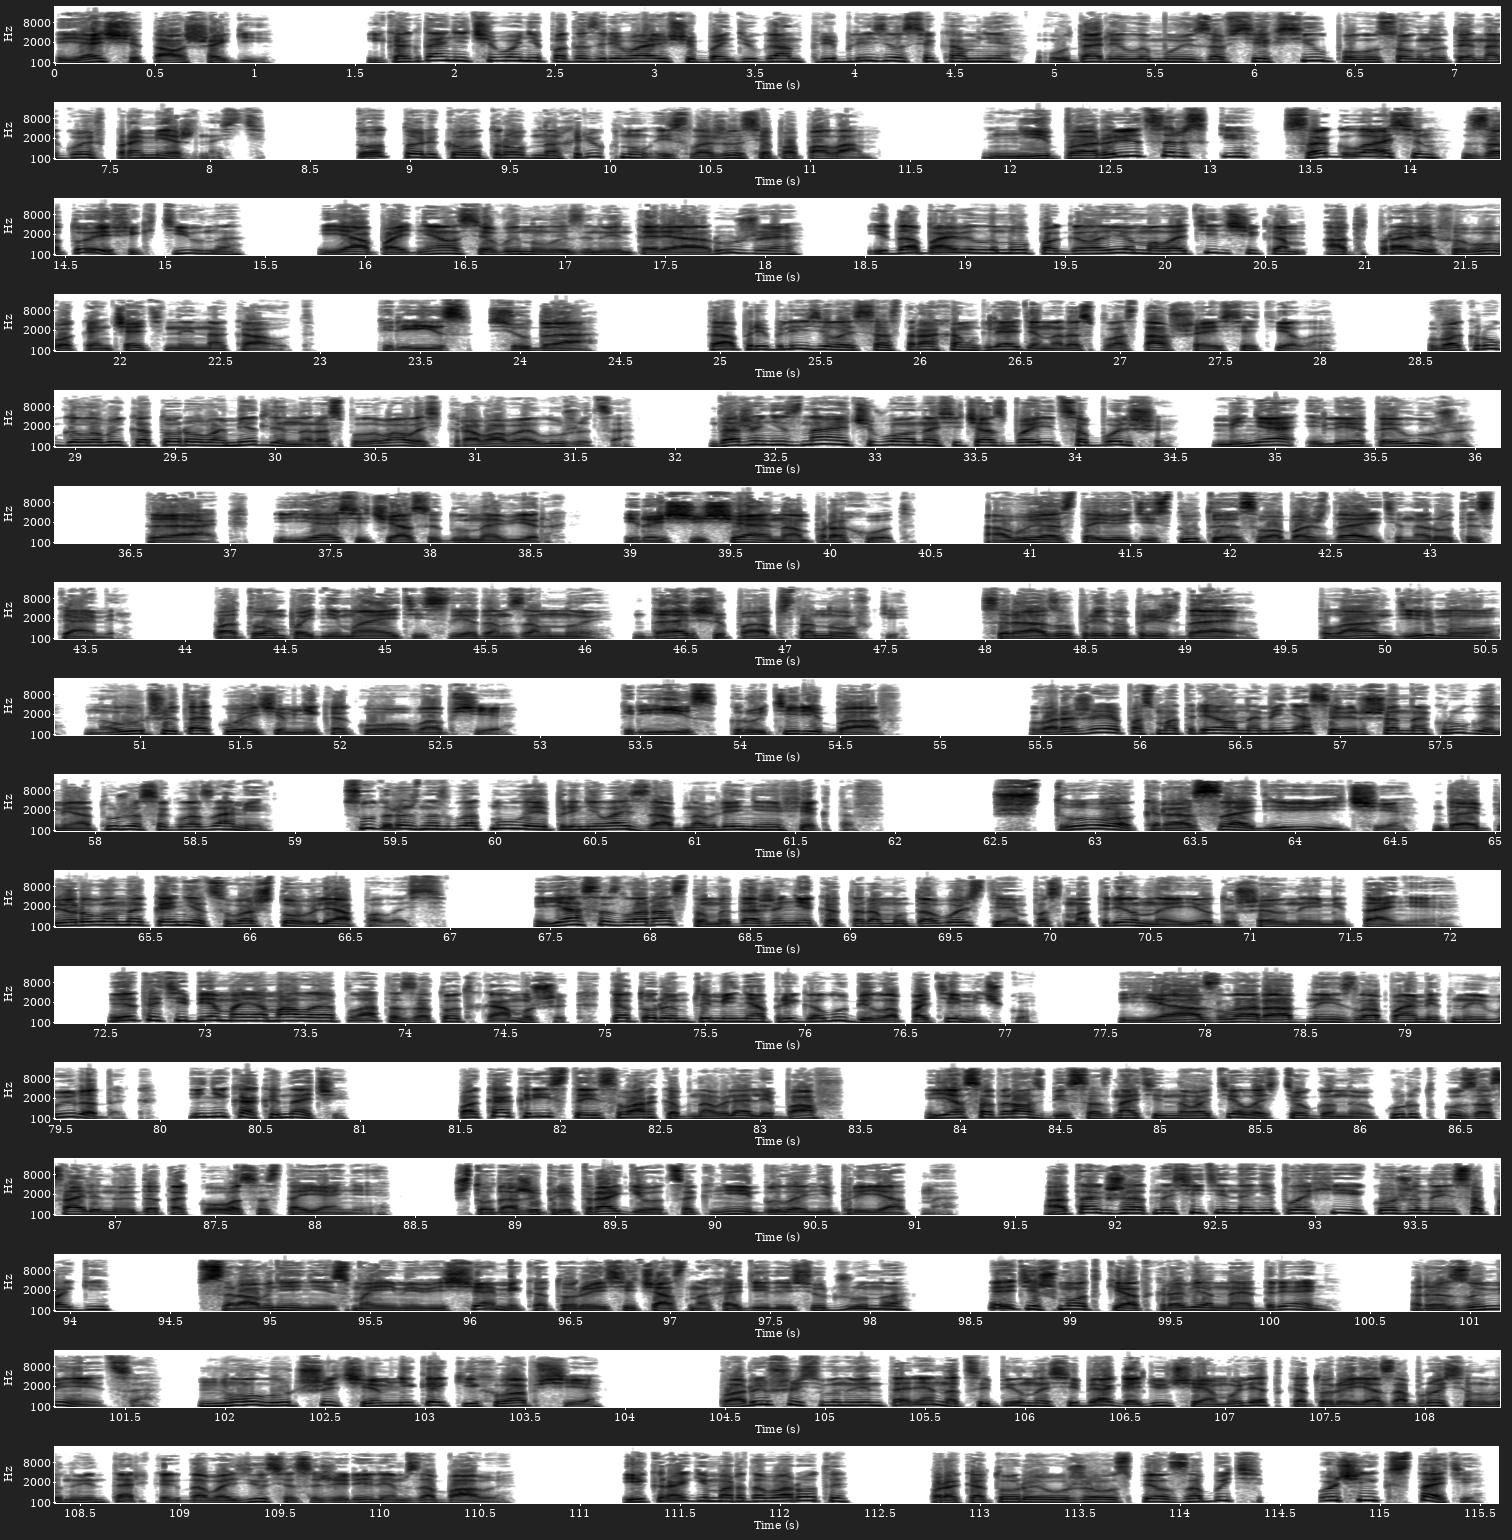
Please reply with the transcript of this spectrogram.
Я считал шаги. И когда ничего не подозревающий бандюган приблизился ко мне, ударил ему изо всех сил полусогнутой ногой в промежность. Тот только утробно хрюкнул и сложился пополам. Не по-рыцарски, согласен, зато эффективно. Я поднялся, вынул из инвентаря оружие и добавил ему по голове молотильщиком, отправив его в окончательный нокаут. «Крис, сюда!» Та приблизилась со страхом, глядя на распластавшееся тело вокруг головы которого медленно расплывалась кровавая лужица. Даже не знаю, чего она сейчас боится больше, меня или этой лужи. Так, я сейчас иду наверх и расчищаю нам проход, а вы остаетесь тут и освобождаете народ из камер. Потом поднимаетесь следом за мной, дальше по обстановке. Сразу предупреждаю, план дерьмо, но лучше такой, чем никакого вообще. Крис, крути ребаф, Ворожея посмотрела на меня совершенно круглыми от ужаса глазами, судорожно сглотнула и принялась за обновление эффектов. «Что, краса девичья, доперла наконец во что вляпалась?» Я со злорадством и даже некоторым удовольствием посмотрел на ее душевные метания. «Это тебе моя малая плата за тот камушек, которым ты меня приголубила по темечку. Я злорадный и злопамятный выродок, и никак иначе. Пока Криста и Сварк обновляли баф, я содрал с бессознательного тела стеганую куртку, засаленную до такого состояния, что даже притрагиваться к ней было неприятно. А также относительно неплохие кожаные сапоги. В сравнении с моими вещами, которые сейчас находились у Джуна, эти шмотки откровенная дрянь. Разумеется, но лучше, чем никаких вообще. Порывшись в инвентаре, нацепил на себя гадючий амулет, который я забросил в инвентарь, когда возился с ожерельем забавы. И краги-мордовороты про которые уже успел забыть, очень кстати.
